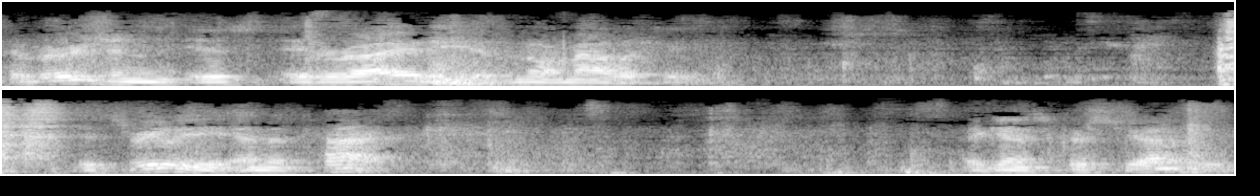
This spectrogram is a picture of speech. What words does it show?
Perversion is a variety of normality. It's really an attack against Christianity.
